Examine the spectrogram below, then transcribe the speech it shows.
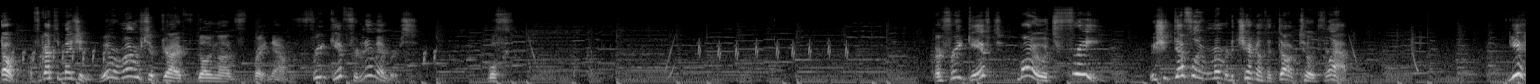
I forgot to mention, we have a membership drive going on right now. Free gift for new members. Woof. A free gift? Mario, it's free! We should definitely remember to check out the Dog Toad's lab. Yeah.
